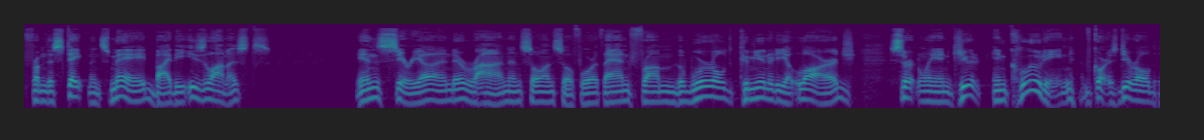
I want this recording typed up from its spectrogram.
from the statements made by the Islamists in Syria and Iran and so on and so forth, and from the world community at large, certainly including, of course, dear old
